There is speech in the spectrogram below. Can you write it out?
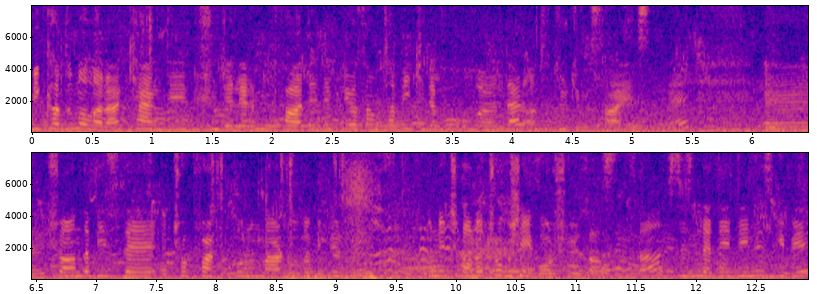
bir kadın olarak kendi düşüncelerimi ifade edebiliyorsam tabii ki de bu Ulu Önder Atatürk'ümüz sayesinde. E, şu anda biz de çok farklı konumlarda olabilirdik. Bunun için ona çok şey borçluyuz aslında. Sizin de dediğiniz gibi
